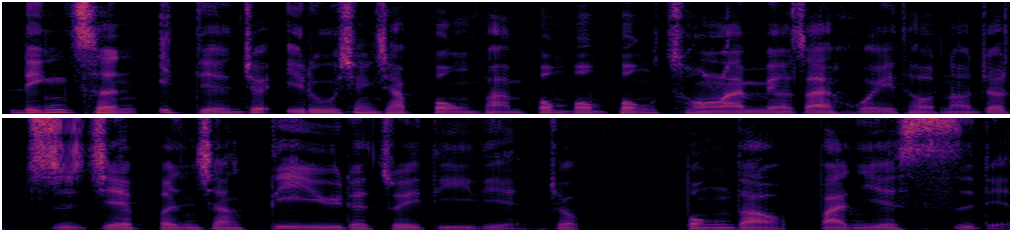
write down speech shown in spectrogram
凌晨一点就一路向下崩盘，崩崩崩，从来没有再回头，然后就直接奔向地狱的最低点就。崩到半夜四点，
